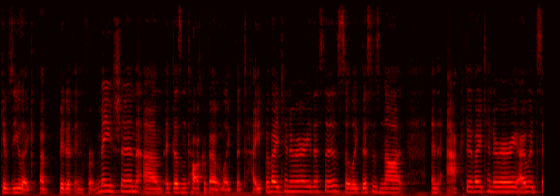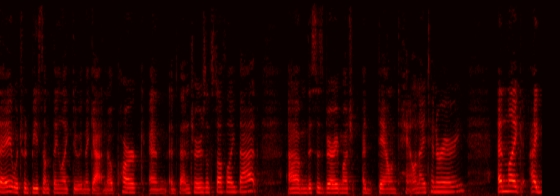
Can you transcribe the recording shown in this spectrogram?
gives you like a bit of information. Um, it doesn't talk about like the type of itinerary this is. So like this is not an active itinerary, I would say, which would be something like doing the Gatineau Park and adventures of stuff like that. Um, this is very much a downtown itinerary. And like I,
